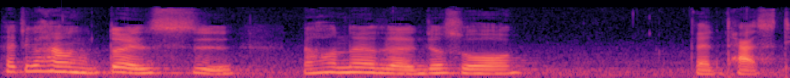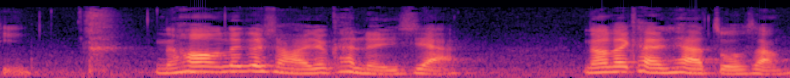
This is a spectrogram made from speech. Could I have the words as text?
他就跟他们对视，然后那个人就说 fantastic，然后那个小孩就看了一下，然后再看一下桌上，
